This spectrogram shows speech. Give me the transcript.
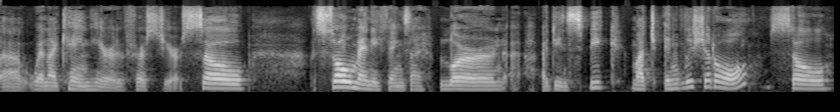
uh, when I came here the first year. So so many things I learned. I didn't speak much English at all, so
